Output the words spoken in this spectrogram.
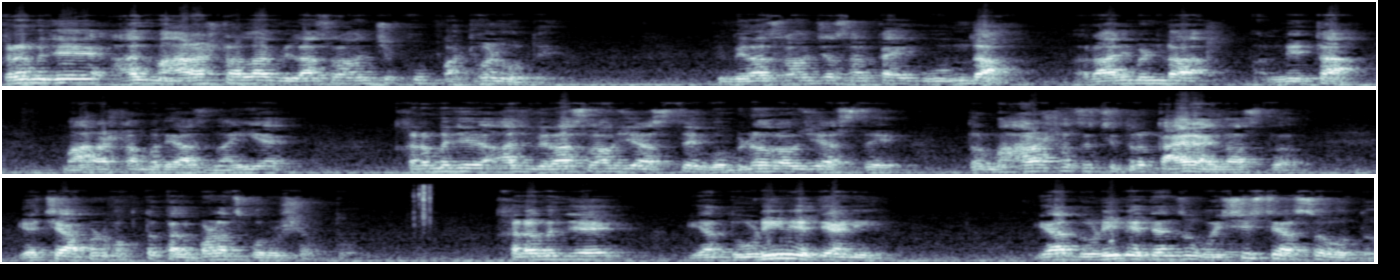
खरं म्हणजे आज महाराष्ट्राला विलासरावांची खूप आठवण होते. विलासरावांच्या सारखा एक उमदा राजबिंडा नेता महाराष्ट्रामध्ये आज नाही आहे खरं म्हणजे आज विलासरावजी असते गोपीनाथरावजी असते तर महाराष्ट्राचं चित्र काय राहिलं असतं याची आपण फक्त कल्पनाच करू शकतो. खरं म्हणजे या दोन्ही नेत्यांनी या दोन्ही नेत्यांचं वैशिष्ट्य असं होतं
